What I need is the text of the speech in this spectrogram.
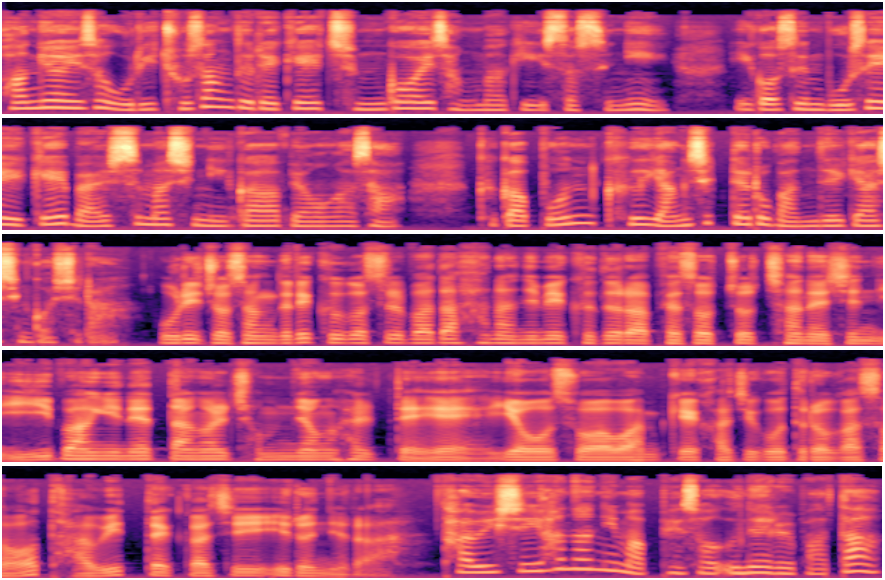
광야에서 우리 조상들에게 증거의 장막이 있었으니 이것은 모세에게 말씀하신 이가 명하사 그가 본 그 양식대로 만들게 하신 것이라. 우리 조상들이 그것을 받아 하나님이 그들 앞에서 쫓아내신 이방인의 땅을 점령할 때에 여호수아와 함께 가지고 들어가서 다윗 때까지 이르니라. 다윗이 하나님 앞에서 은혜를 받아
